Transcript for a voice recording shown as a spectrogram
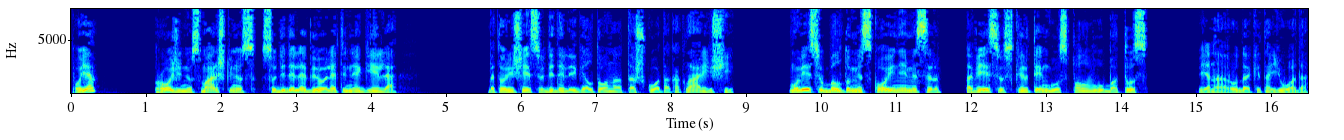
Po ją - rožinius marškinius su didelė violetinė gėle. Bet to ryšėsiu didelį geltoną taškuotą kaklaryšį. Mūvėsiu baltomis kojinėmis ir avėsiu skirtingų spalvų batus. Viena ruda, kita juoda.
